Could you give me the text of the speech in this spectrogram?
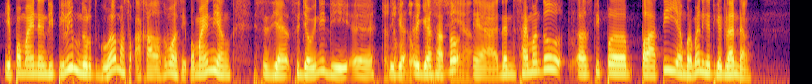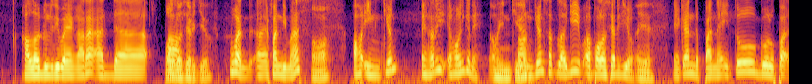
ya pemain yang dipilih menurut gua masuk akal semua sih. Pemain yang seja- sejauh ini di eh, Cocok Liga Liga 1 posisinya. ya dan Simon tuh eh, tipe pelatih yang bermain dengan tiga gelandang. Kalau dulu di Bayangkara ada Paulo ah, Sergio. bukan eh, Evan Dimas, Oh. Oh In-kyun, eh sorry, eh, In-kyun ya? Oh. Oh In-kyun satu lagi eh, Paulo Sergio. Oh, iya. Ya kan depannya itu gue lupa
